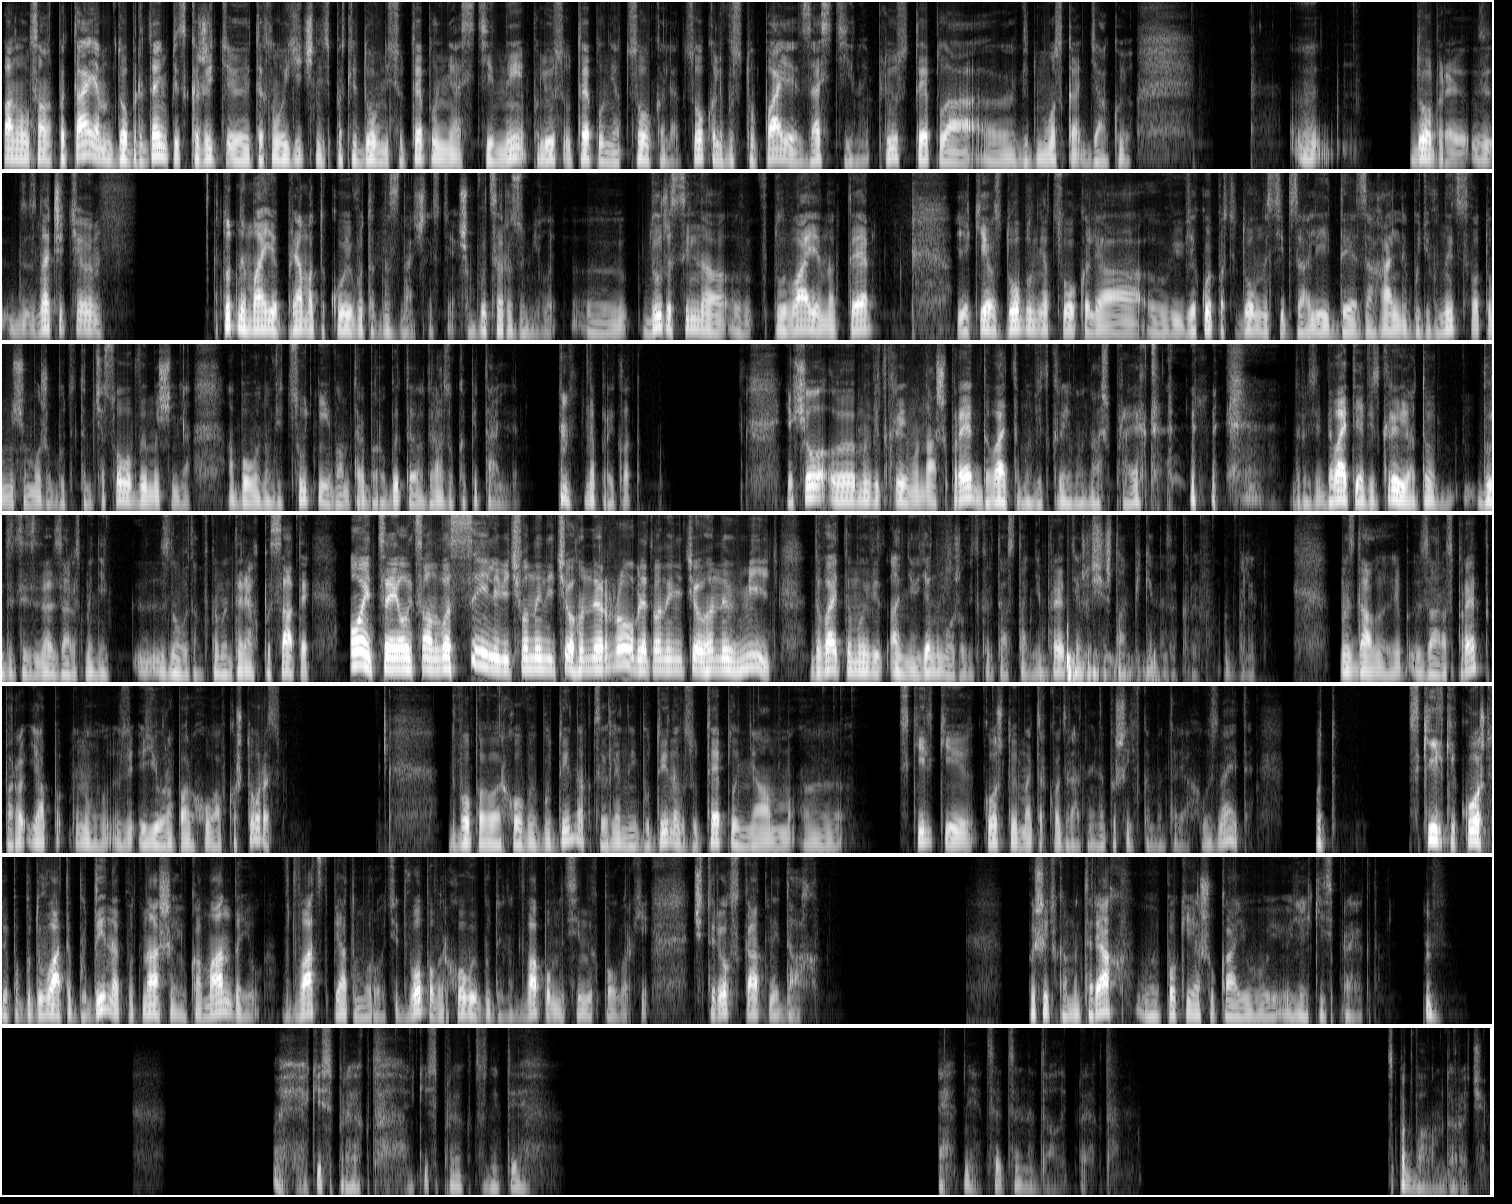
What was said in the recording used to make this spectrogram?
Пан Олександр питає: Добрий день, підскажіть е, технологічність, послідовність утеплення стіни плюс утеплення цоколя. Цоколь виступає за стіни, плюс тепла е, відмозка. Дякую. Е, Добре, значить, тут немає прямо такої от однозначності, щоб ви це розуміли. Дуже сильно впливає на те, яке оздоблення цоколя, е, в якої послідовності взагалі йде загальне будівництво, тому що може бути тимчасове вимощення, або воно відсутнє, і вам треба робити одразу капітальне. Наприклад. Якщо е, ми відкриємо наш проект, давайте ми відкриємо наш проект. Друзі, давайте я відкрию, а то будете зараз мені знову там в коментарях писати: Ой, цей Олександр Васильович, вони нічого не роблять, вони нічого не вміють. Давайте ми від. А, ні, я не можу відкрити останній проект, я же ще штампики не закрив. От, блін. Ми здали зараз проект. Я, ну, Юра порахував кошторис. Двоповерховий будинок, цегляний будинок з утепленням. Е, скільки коштує метр квадратний? Напишіть в коментарях. Ви знаєте? От скільки коштує побудувати будинок от нашою командою в 25-му році? Двоповерховий будинок, два повноцінних поверхи, чотирьохскатний дах. Пишіть в коментарях, е, поки я шукаю е, якийсь проєкт. Якийсь проєкт, якийсь проєкт знайти. Е, ні, це, це невдалий проєкт. Підвалом, до речі.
